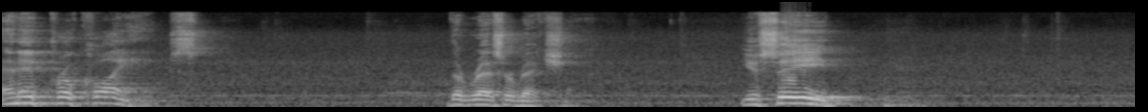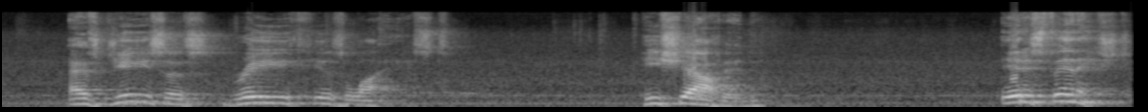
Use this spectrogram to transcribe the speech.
And it proclaims the resurrection. You see, as Jesus breathed his last, he shouted, It is finished.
